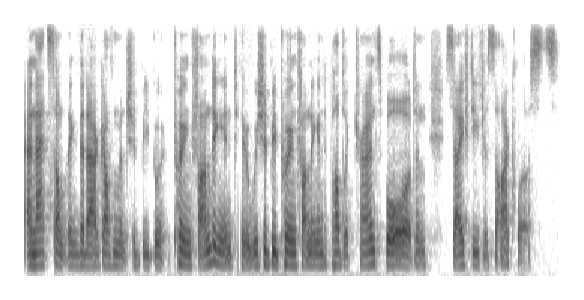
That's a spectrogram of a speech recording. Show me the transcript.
and that's something that our government should be putting funding into. We should be putting funding into public transport and safety for cyclists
